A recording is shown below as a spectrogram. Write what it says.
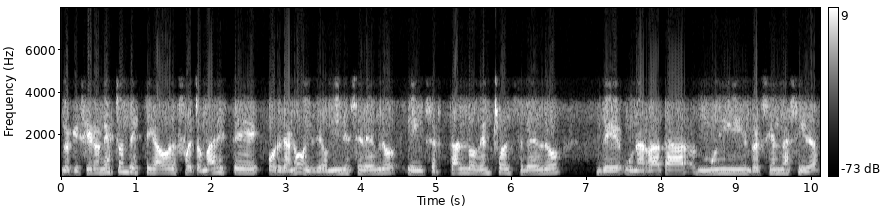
Lo que hicieron estos investigadores fue tomar este organoide o mini cerebro e insertarlo dentro del cerebro de una rata muy recién nacida.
